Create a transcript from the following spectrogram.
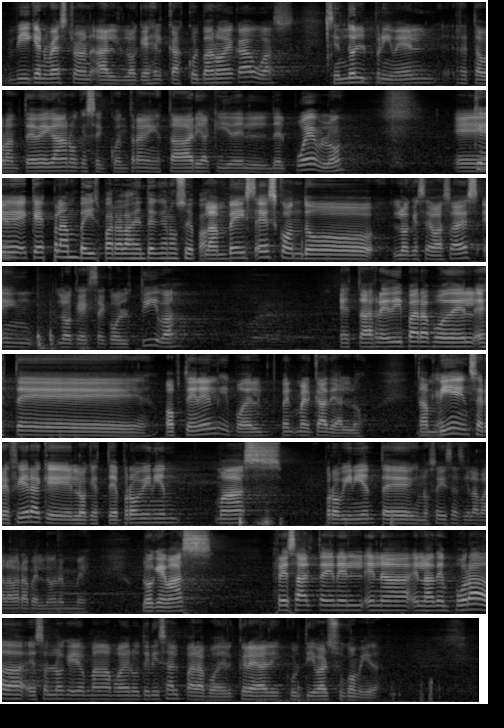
vegan restaurant a lo que es el casco urbano de Caguas, siendo el primer restaurante vegano que se encuentra en esta área aquí del, del pueblo. Eh, ¿Qué, es Plan Base para la gente que no sepa? Plant based es cuando lo que se basa es en lo que se cultiva está ready para poder este obtener y poder mer- mercadearlo. También se refiere a que lo que esté proveniente más proveniente, no se dice así la palabra, perdónenme. Lo que más resalte en, el, en, la, en la temporada, eso es lo que ellos van a poder utilizar para poder crear y cultivar su comida.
